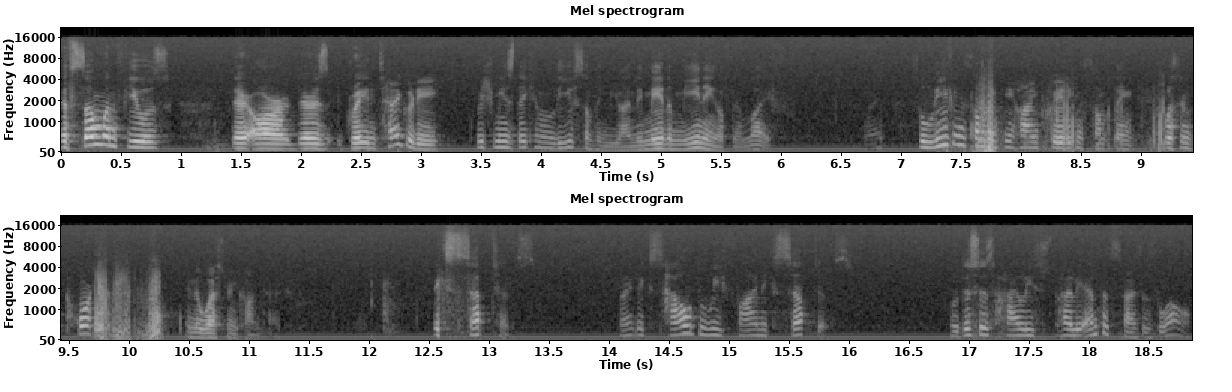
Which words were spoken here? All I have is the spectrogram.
If someone feels there are, there's great integrity, which means they can leave something behind. They made a meaning of their life. So leaving something behind, creating something was important in the Western context acceptance. Right? How do we find acceptance? Well, this is highly, highly emphasized as well.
